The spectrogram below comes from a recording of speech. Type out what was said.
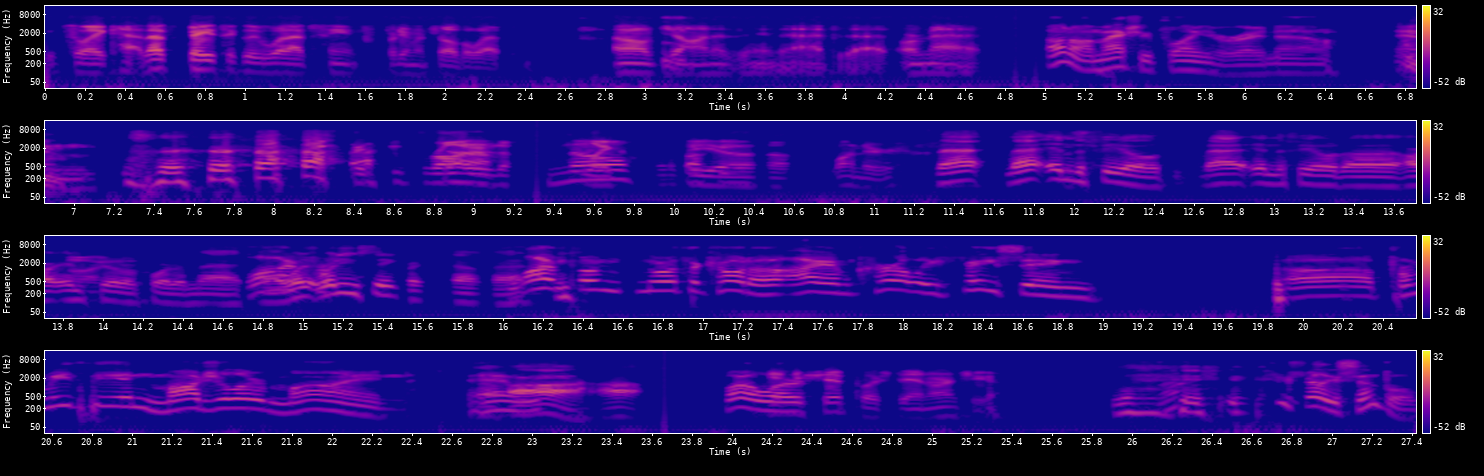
It's like that's basically what I've seen for pretty much all the weapons. I don't know if John has anything to add to that or Matt. Oh no, I'm actually playing it right now, and you brought it up. No, like, fucking the, uh, wonder. Matt, Matt in the field, Matt in the field, uh, our infield yeah. reporter, Matt. Uh, what, from- what do you think right now, Matt? Live from North Dakota, I am currently facing uh, Protheon Modular Mind. And ah, ah. spoiler Getting alert, your shit pushed in, aren't you? it's actually fairly simple.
